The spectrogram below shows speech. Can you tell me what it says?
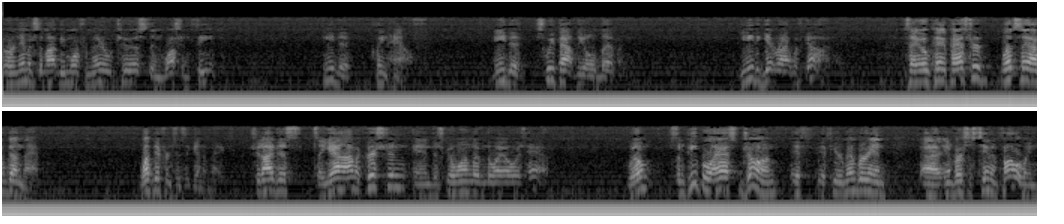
or an image that might be more familiar to us than washing feet. You need to clean house. You need to sweep out the old leaven. You need to get right with God. Say, okay, Pastor, let's say I've done that. What difference is it going to make? Should I just say, yeah, I'm a Christian and just go on living the way I always have? Well, some people asked John, if, if you remember in uh, in verses 10 and following,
